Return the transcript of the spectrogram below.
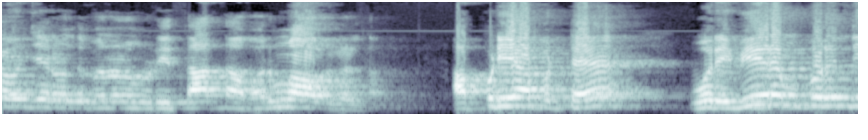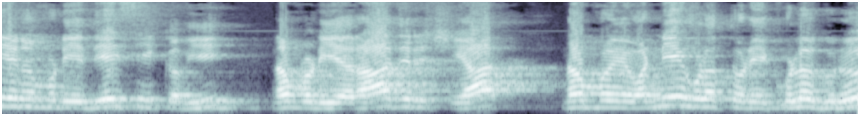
கவிஞர் வந்து பாத்தீங்கன்னா நம்முடைய தாத்தா வர்மா அவர்கள் தான். அப்படியாப்பட்ட ஒரு வீரம் பொருந்திய நம்முடைய தேசிய கவி நம்முடைய ராஜரிஷியார் நம்முடைய வன்னிய குலத்துடைய குலகுரு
